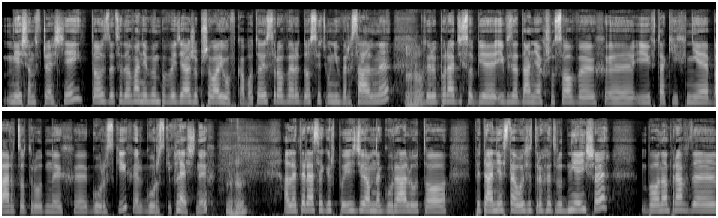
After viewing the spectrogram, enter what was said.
miesiąc wcześniej, to zdecydowanie bym powiedziała, że przełajówka, bo to jest rower dosyć uniwersalny, mhm. który poradzi sobie i w zadaniach szosowych, y, i w takich nie bardzo trudnych y, górskich, y, górskich, leśnych. Mhm. Ale teraz, jak już pojeździłam na góralu, to pytanie stało się trochę trudniejsze, bo naprawdę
